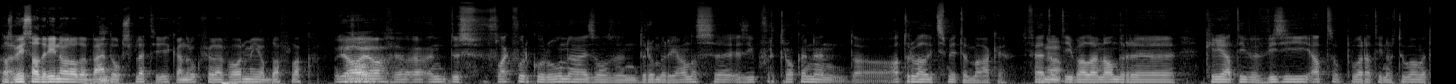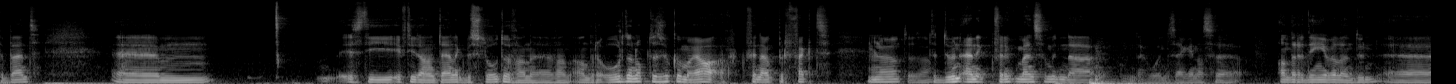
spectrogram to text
Dat is meestal de reden waar de band ook split. hè. Ik kan er ook veel ervaring mee op dat vlak. Ja, al- ja, ja, en dus vlak voor corona is onze drummer Jannes eh, is hij ook vertrokken en dat had er wel iets mee te maken. Het feit Ja. dat hij wel een andere creatieve visie had op waar dat hij naartoe wou met de band, ehm, is die, heeft hij dan uiteindelijk besloten van, eh, van andere oorden op te zoeken. Maar ja, ik vind dat ook perfect Ja, het is dat. te doen. En ik vind ook mensen moeten dat, dat gewoon zeggen als ze andere dingen willen doen. Eh,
